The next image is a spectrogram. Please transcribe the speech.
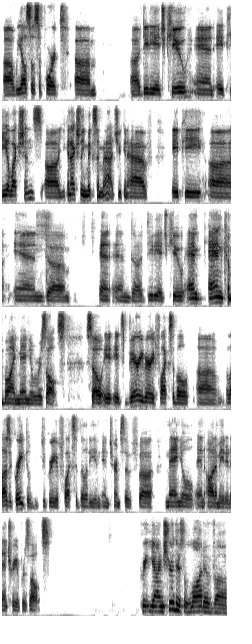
Uh, we also support um, uh, DDHQ and AP elections. Uh, you can actually mix and match. You can have AP uh, and um, and, and DDHQ and, and combine manual results. So it, it's very, very flexible, uh, allows a great de degree of flexibility in, in terms of uh, manual and automated entry of results. Great. Yeah, I'm sure there's a lot of uh,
